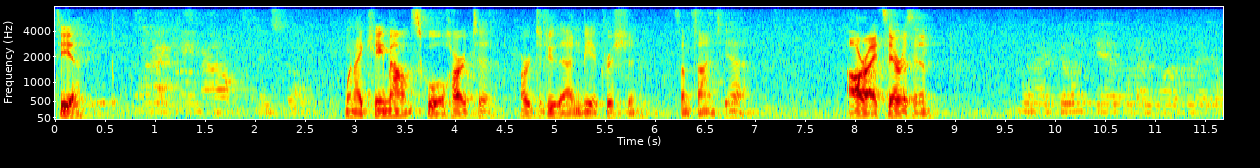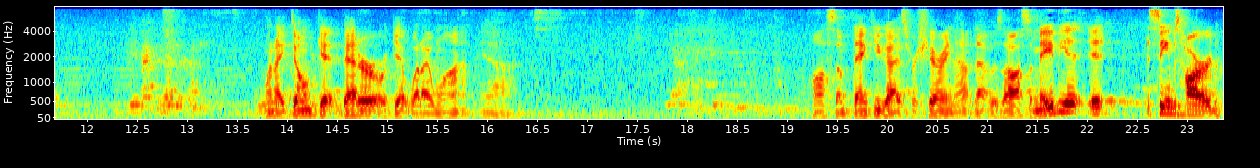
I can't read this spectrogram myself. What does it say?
Tia. When I came out in school. When I came out in school, hard to hard to do that and be a Christian sometimes, yeah. All right, Sarah's in. When I don't get what I want, when I don't get better. When I don't get better or get what I want, yeah. Awesome. Thank you guys for sharing. That that was awesome. Maybe it, it seems hard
